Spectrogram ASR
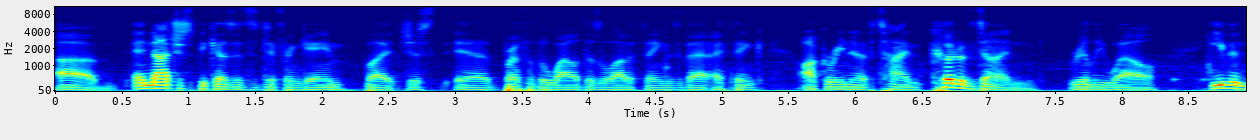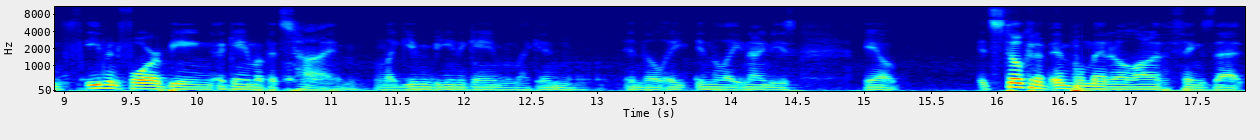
Uh, and not just because it's a different game, but just uh, Breath of the Wild does a lot of things that I think Ocarina of Time could have done really well, even even for being a game of its time, like even being a game like in in the late in the late '90s, you know, it still could have implemented a lot of the things that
